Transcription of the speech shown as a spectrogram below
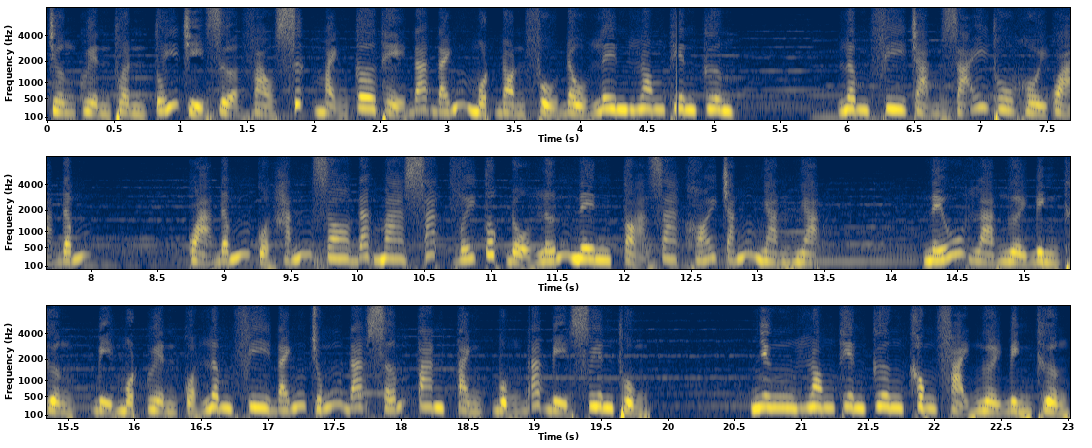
Trường quyền thuần túy chỉ dựa vào sức mạnh cơ thể đã đánh một đòn phủ đầu lên Long Thiên Cương. Lâm Phi chạm rãi thu hồi quả đấm. quả đấm của hắn do đã ma sát với tốc độ lớn nên tỏa ra khói trắng nhàn nhạt. Nếu là người bình thường, bị một quyền của Lâm Phi đánh chúng đã sớm tan tành, bụng đã bị xuyên thủng. Nhưng Long Thiên Cương không phải người bình thường.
